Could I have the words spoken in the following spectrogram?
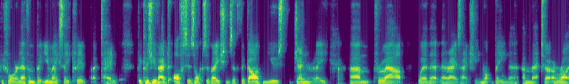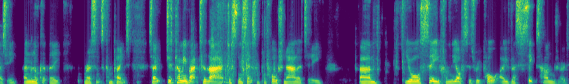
before 11, but you may say cleared at 10, because you've had officers' observations of the garden used generally um, throughout where there, there has actually not been a, a matter arising and look at the residents complaints. So just coming back to that, just in a sense of proportionality, um, you'll see from the officer's report over 600,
